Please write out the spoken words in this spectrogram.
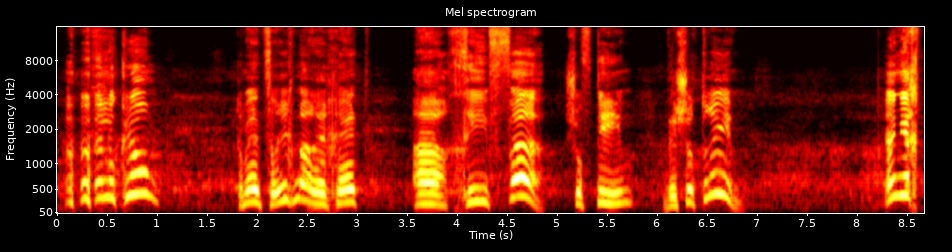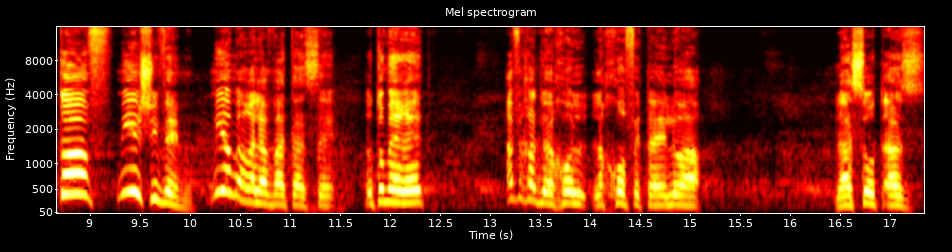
אין לו כלום. זאת אומרת, צריך מערכת אכיפה, שופטים ושוטרים. אין יחטוף, מי ישיבנו? מי יאמר עליו מה תעשה? זאת אומרת, אף אחד לא יכול לחוף את האלוה לעשות אז.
